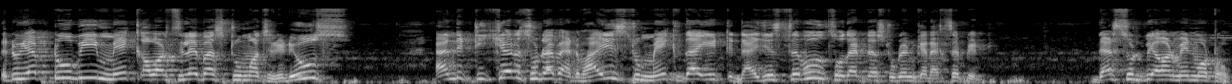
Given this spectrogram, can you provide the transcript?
that we have to be make our syllabus too much reduce and the teacher should have advised to make the it digestible so that the student can accept it. That should be our main motto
